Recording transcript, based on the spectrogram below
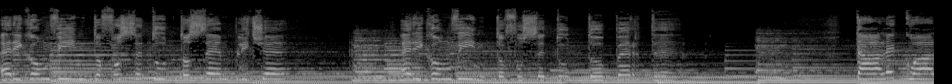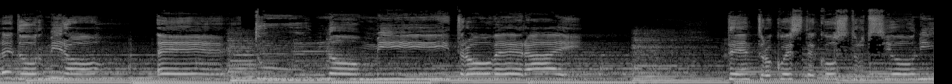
Eri convinto fosse tutto semplice? Eri convinto fosse tutto per te? Tale quale dormirò e tu non mi troverai dentro queste costruzioni.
